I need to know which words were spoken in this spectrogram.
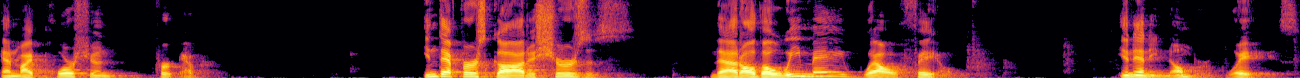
and my portion forever. In that verse, God assures us that although we may well fail in any number of ways,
